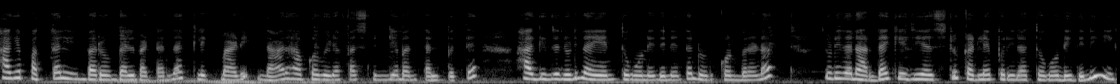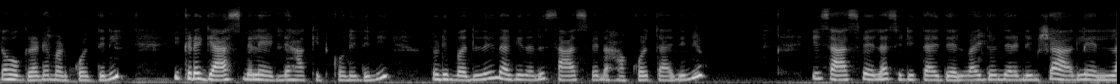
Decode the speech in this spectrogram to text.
ಹಾಗೆ ಪಕ್ಕದಲ್ಲಿ ಬರೋ ಬೆಲ್ ಬಟನ್ನ ಕ್ಲಿಕ್ ಮಾಡಿ, ನಾನು ಹಾಕೋ ವಿಡಿಯೋ ಫಸ್ಟ್ ನಿಮಗೆ ಬಂದು ತಲುಪುತ್ತೆ. ಹಾಗಿದ್ರೆ ನೋಡಿ ನಾನು ಏನು ತೊಗೊಂಡಿದ್ದೀನಿ ಅಂತ ನೋಡ್ಕೊಂಡು ಬರೋಣ. ನೋಡಿ, ನಾನು ಅರ್ಧ ಕೆ ಜಿಯಷ್ಟು ಕಡಲೆಪುರಿನ ತೊಗೊಂಡಿದ್ದೀನಿ. ಈಗ ಒಗ್ಗರಣೆ ಮಾಡ್ಕೊಳ್ತೀನಿ. ಈ ಕಡೆ ಗ್ಯಾಸ್ ಮೇಲೆ ಎಣ್ಣೆ ಹಾಕಿಟ್ಕೊಂಡಿದ್ದೀನಿ. ನೋಡಿ, ಮೊದಲನೇದಾಗಿ ನಾನು ಸಾಸಿವೆನ ಹಾಕ್ಕೊಳ್ತಾ ಇದ್ದೀನಿ. ಈ ಸಾಸಿವೆ ಎಲ್ಲ ಸಿಡಿತಾ ಇದೆ ಅಲ್ವಾ? ಇದೊಂದು ಎರಡು ನಿಮಿಷ ಆಗಲೇ ಎಲ್ಲ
